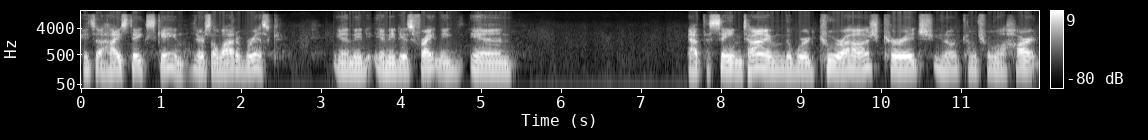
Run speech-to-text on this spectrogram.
it's a high stakes game. There's a lot of risk, and it and it is frightening. And at the same time, the word courage, courage, you know, comes from the heart.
